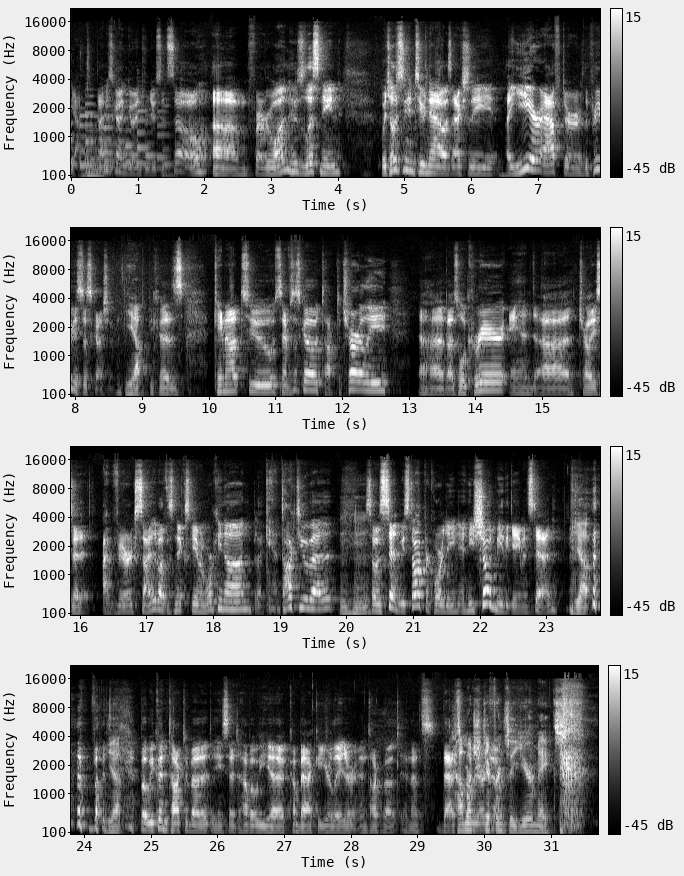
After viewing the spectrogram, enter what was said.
Yeah, I'm just going to go introduce it. So, um, for everyone who's listening, what you're listening to now is actually a year after the previous discussion Yep. because came out to San Francisco, talked to Charlie uh, about his whole career, and uh, Charlie said, "I'm very excited about this next game I'm working on, but I can't talk to you about it." So instead, we stopped recording, and he showed me the game instead. Yep. but Yep. but we couldn't talk about it, and he said, "How about we uh, come back a year later and talk about?" it?" And that's that's How much difference a year makes.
